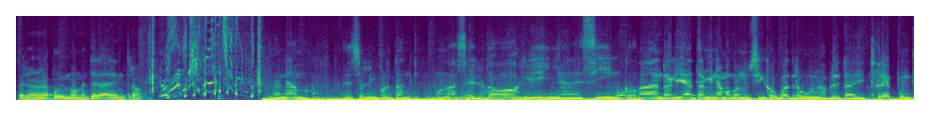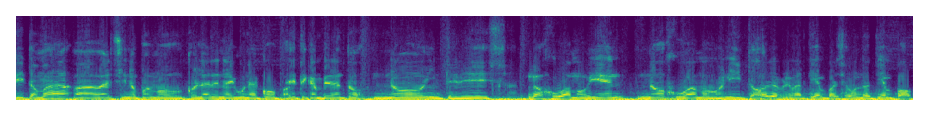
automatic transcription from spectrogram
pero no la pudimos meter adentro. Ganamos, eso es lo importante. 1 a 0. Dos líneas de 5. Ah, en realidad terminamos con un 5-4-1 apretadito. Tres puntitos más a ver si nos podemos colar en alguna copa. Este campeonato no interesa. No jugamos bien, no jugamos bonito. Solo el primer tiempo, el segundo tiempo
